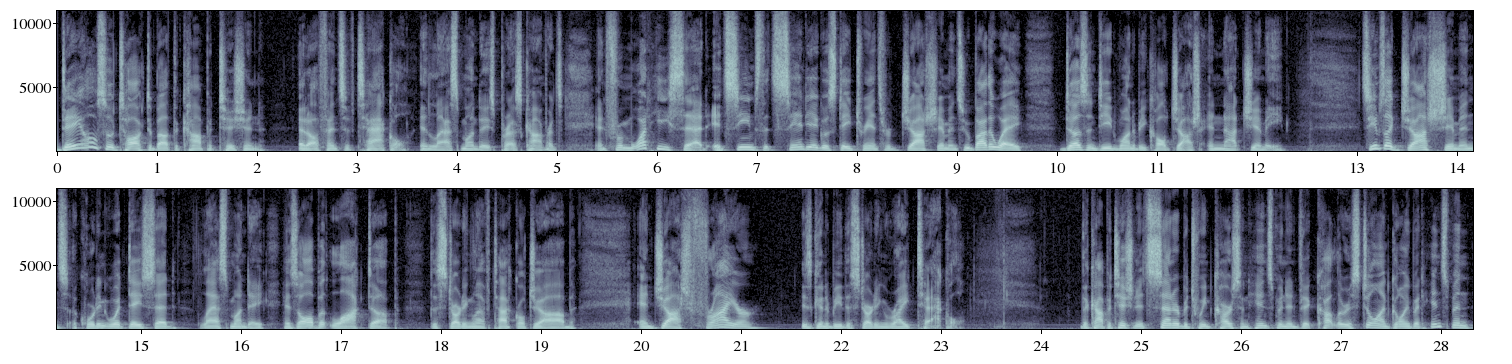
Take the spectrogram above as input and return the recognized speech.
Day also talked about the competition at offensive tackle in last Monday's press conference. And from what he said, it seems that San Diego State transfer Josh Simmons, who, by the way, does indeed want to be called Josh and not Jimmy, seems like Josh Simmons, according to what Day said last Monday, has all but locked up the starting left tackle job. And Josh Fryar is going to be the starting right tackle. The competition at center between Carson Hinzman and Vic Cutler is still ongoing, but Hinzman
